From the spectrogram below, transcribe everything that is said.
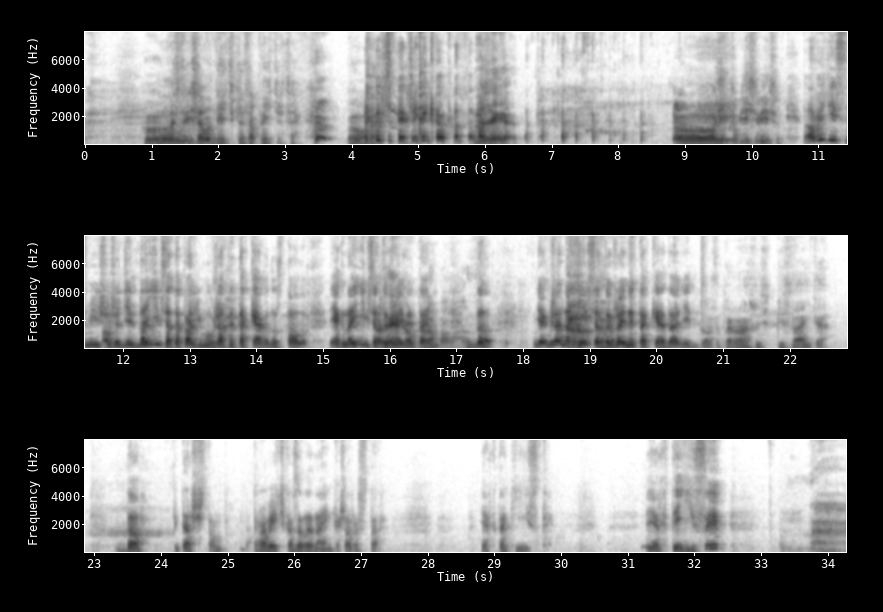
О, Бистріше водички запитися. О, Шикав казав. каже. О, і тобі смішно. А мені смішно, А що мені- дід наївся, тепер йому вже не таке воно стало. Як наївся, то вже й не таке. Да. Як вже наївся, то вже й не таке, да, дід? Да, тепер вона щось пісненьке. Да. Підеш там, травичка зелененька ще росте. Як так їсти. Як ти їси.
